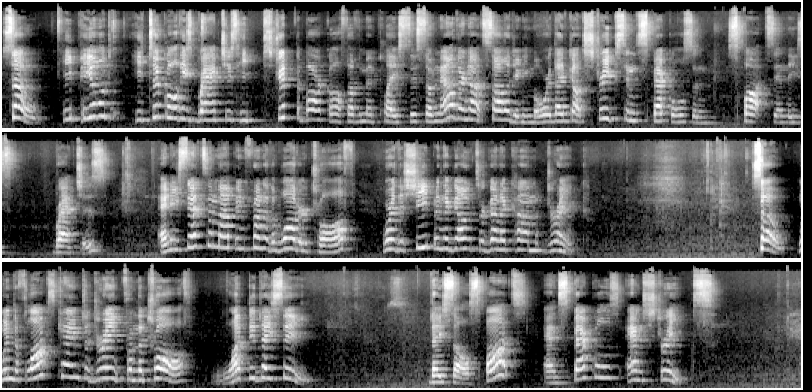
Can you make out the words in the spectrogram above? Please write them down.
So he peeled, he took all these branches, he stripped the bark off of them in places, so now they're not solid anymore. They've got streaks and speckles and spots in these branches. And he sets them up in front of the water trough where the sheep and the goats are going to come drink. So, when the flocks came to drink from the trough, what did they see? They saw spots and speckles and streaks.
